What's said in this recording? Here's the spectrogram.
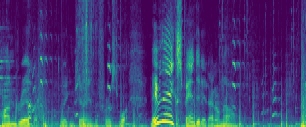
200 that I can carry in the first wall. Maybe they expanded it. I don't know. I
